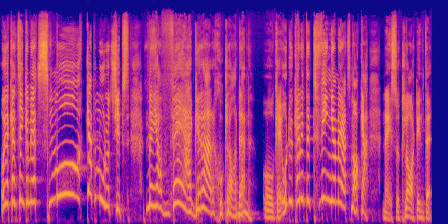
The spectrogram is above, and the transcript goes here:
Och jag kan tänka mig att smaka på morotschips. Men jag vägrar chokladen. Okej, okay. och du kan inte tvinga mig att smaka! Nej, såklart inte.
